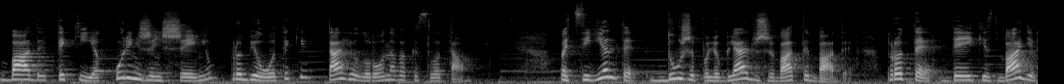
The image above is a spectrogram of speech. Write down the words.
БАДи, такі як корінь женьшеню, пробіотики та гіалуронова кислота? Пацієнти дуже полюбляють вживати БАДи, проте деякі з БАДів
